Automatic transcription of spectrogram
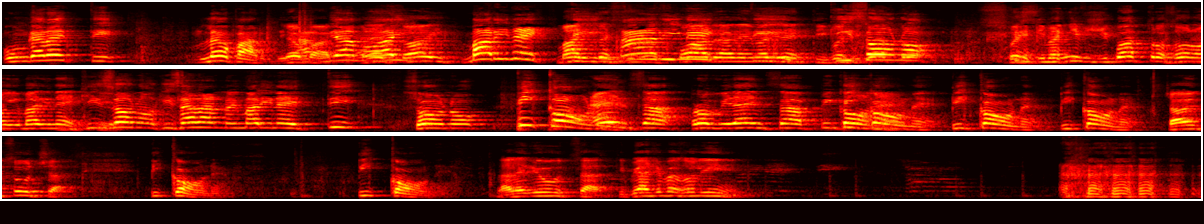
Ungaretti, Leopardi. Leopardi. Abbiamo ai, Adesso Marinetti. È la Marinetti. dei Marinetti. Chi sono? Questi magnifici quattro sono i Marinetti. Chi, sono, chi saranno i Marinetti? Sono Piccone. Enza, Provvidenza, Piccone. Piccone, Piccone, Piccone, Ciao Enzuccia. Piccone, Piccone. La Leriuzza, ti piace Pasolini?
